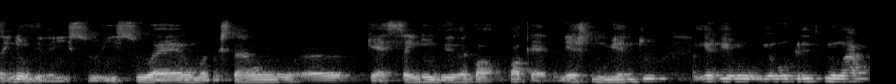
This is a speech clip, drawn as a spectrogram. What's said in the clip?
Sem dúvida, isso, isso é uma questão uh, que é sem dúvida qual, qualquer. Neste momento, eu, eu, acredito que não há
